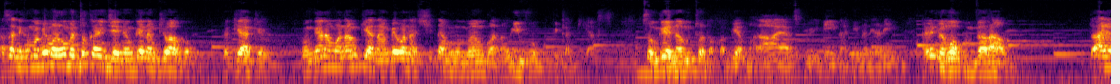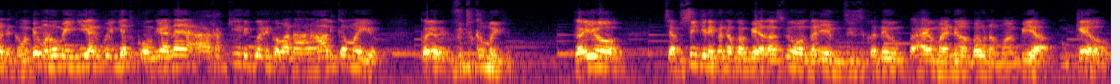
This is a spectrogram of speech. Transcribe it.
Sasa nikamwambia mwanaume toka nje niongee na mke wako peke yake. Ongea na mwanamke anaambia bwana shida mume wangu ana wivu kupita kiasi. Siongee na mtu atakwambia malaya sijui nini na nini na nini. Mimi nimeamua kumdharau. Tayari nikamwambia mwanaume ingia, alipoingia tukaongea naye akakiri kweli kwamba ana hali kama hiyo. Kwa hiyo vitu kama hivyo. Kwa hiyo cha msingi nipenda kwambia lazima uangalie mzizi. Kwa nini hayo maeneo ambayo unamwambia mkeo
